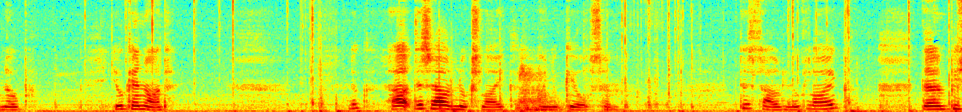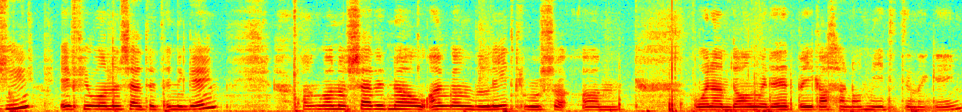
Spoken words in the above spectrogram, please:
Nope. You cannot. How this is how it looks like when you kill him. This is how it looks like. The NPC, if you wanna set it in the game, I'm gonna set it now. I'm gonna delete it um, when I'm done with it because I don't need it in the game.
